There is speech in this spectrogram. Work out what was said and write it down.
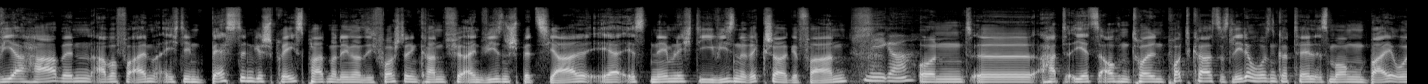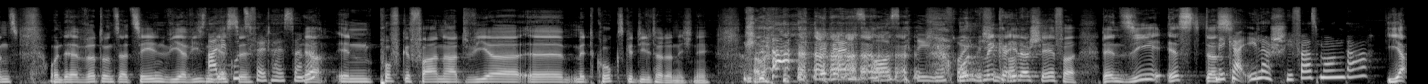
Wir haben aber vor allem eigentlich den besten Gesprächspartner, den man sich vorstellen kann für ein Wiesenspezial. Er ist nämlich die Wiesen-Rikscha gefahren. Mega. und äh, hat jetzt auch einen tollen Podcast. Das Lederhosenkartell ist morgen bei uns und er wird uns erzählen, wie er Wiesengäste Ali Gutsfeld heißt er, ne? ja, in Puff gefahren hat, wie er äh, mit Koks gedealt hat er nicht, nee. Wir werden es rauskriegen. Und Michaela Schäfer, denn sie ist das. Michaela Schäfer ist morgen da? Ja,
